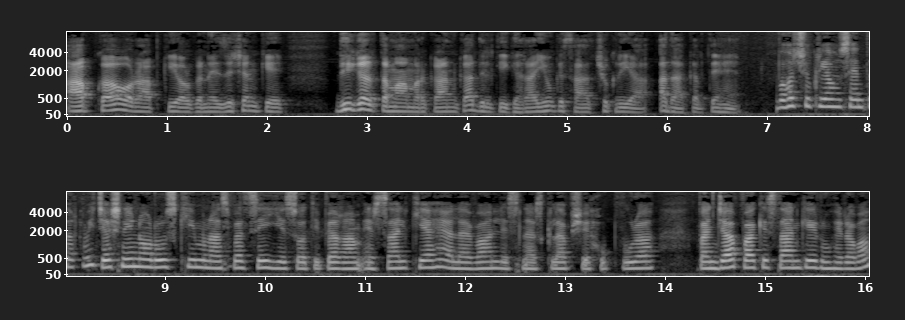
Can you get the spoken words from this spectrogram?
آپ کا اور آپ کی آرگنائزیشن کے دیگر تمام ارکان کا دل کی گہرائیوں کے ساتھ شکریہ ادا کرتے ہیں۔ بہت شکریہ حسین تقوی۔ جشن نوروز کی مناسبت سے یہ صوتی پیغام ارسال کیا ہے۔ علیوان لسنرز کلب شیخ پورا پنجاب، پاکستان کے روح رواں۔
